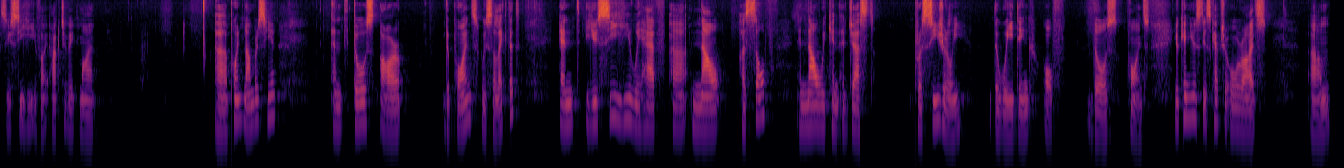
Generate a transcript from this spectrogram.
As you see here, if I activate my uh, point numbers here, and those are the points we selected. And you see here we have uh, now a solve, and now we can adjust procedurally the weighting of those points. You can use these capture overrides um,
